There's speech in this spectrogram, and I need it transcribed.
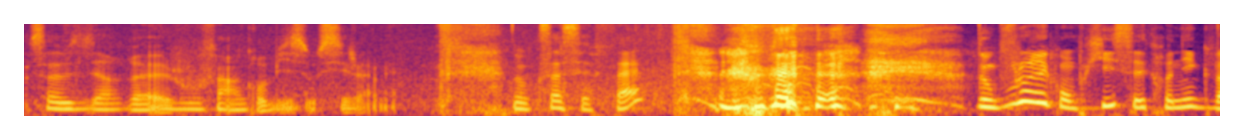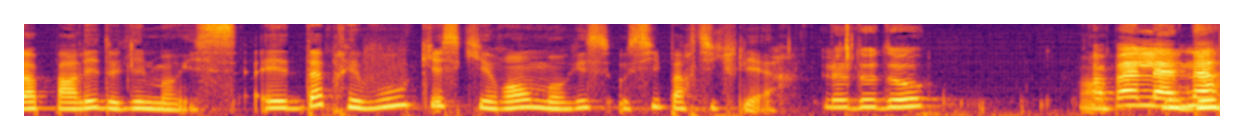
Ça veut dire, euh, je vous fais un gros bisou si jamais. Donc ça, c'est fait. Donc vous l'aurez compris, cette chronique va parler de l'île Maurice. Et d'après vous, qu'est-ce qui rend Maurice aussi particulière? Le dodo. Ah, Enfin, pas, la na-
